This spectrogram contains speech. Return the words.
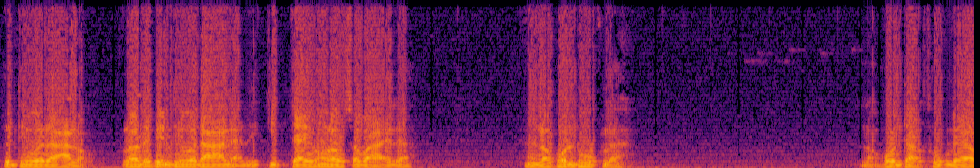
เป็นเทวดาหรอก เราได้เป็นเทวดาแล้วนี่จิตใจของเราสบายแล้ว เราพ้นทุกข์แล้วเราพ้นจากทุกข์แล้ว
